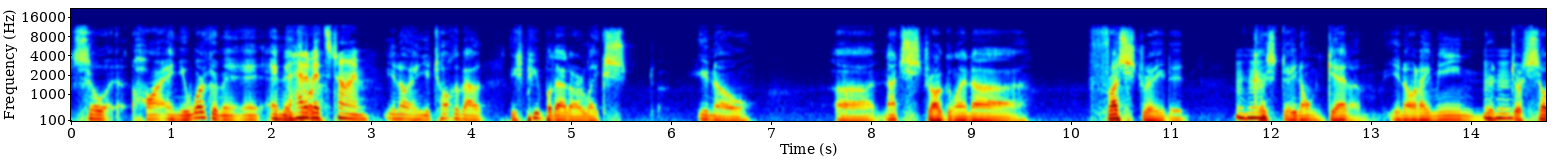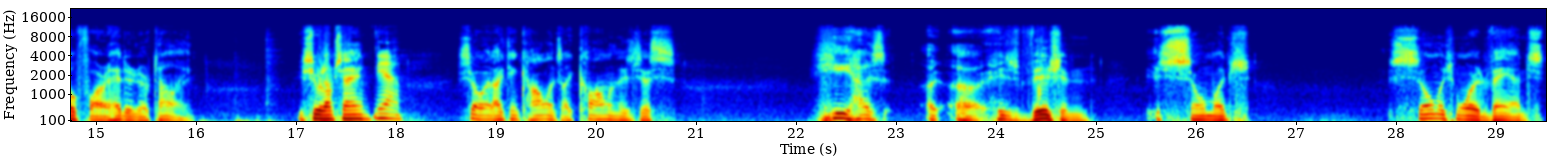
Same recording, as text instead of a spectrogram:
so hard, and you work with it, and, and ahead of its time. you know, and you talk about these people that are like, you know, uh, not struggling, uh, frustrated Mm-hmm. because they don't get them. You know what I mean? They're, they're so far ahead of their time. You see what I'm saying? Yeah. So, and I think Collins, like Colin, is just he has a, uh, his vision is so much, so much more advanced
